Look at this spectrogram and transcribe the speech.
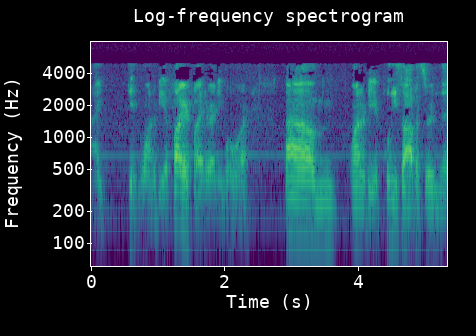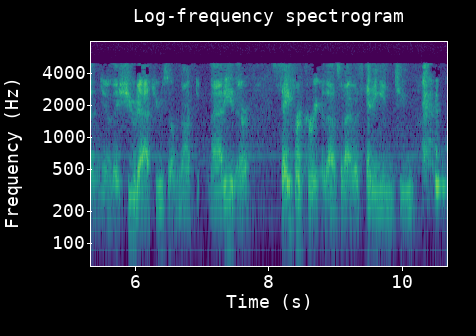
I didn't want to be a firefighter anymore. Um, wanted to be a police officer and then, you know, they shoot at you, so I'm not doing that either. Safer career, that's what I was heading into.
